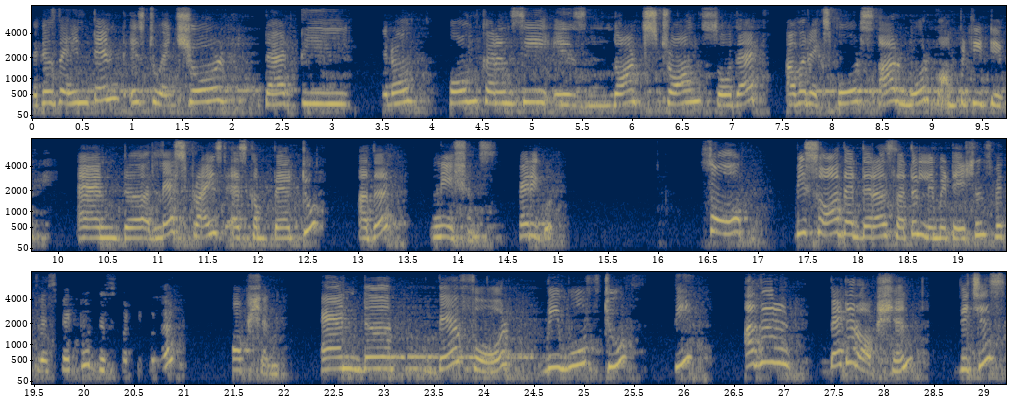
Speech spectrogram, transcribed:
because the intent is to ensure that the you know home currency is not strong so that our exports are more competitive and uh, less priced as compared to other nations. Very good. So we saw that there are certain limitations with respect to this particular option and uh, therefore we move to the other better option which is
